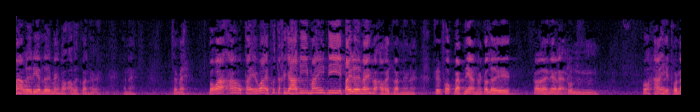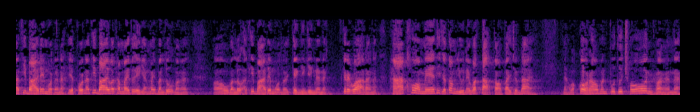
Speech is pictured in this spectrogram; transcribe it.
มากเลยเรียนเลยไหมบอกเอาไว้ก่อนเถอะนะใช่ไหม บอกว่าอ้าวไปไหว้พุทธคยาดีไหมดีไปเลยไหมก็เอาไว้ก่อนเลยนะคือพวกแบบเนี้ยมันก็เลยก็เลยเนี่ยแหละ รุ่นก็หาเหตุผลอธิบายได้หมดนะเหตุผลอธิบายว่าทำไมตัวเองยังไม่บรรลุบางงั้นเอาบรรลุอธิบายได้หมดเลย เก่งจริงๆเลยนะเรียกว่าอะไรนะหาข้อแม้ที่จะต้องอยู่ในวัฏฏะต่อไปจนได้อย่างบอกก็เรามันปุตุชนว่างั้นนะ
